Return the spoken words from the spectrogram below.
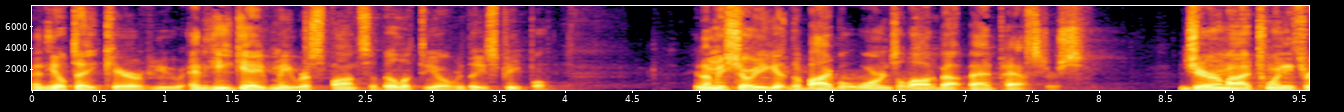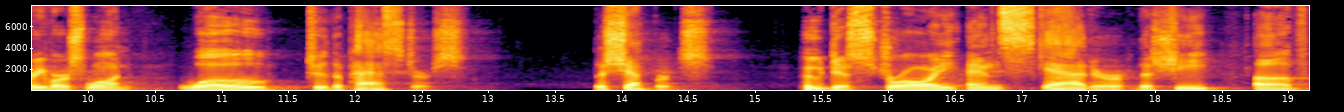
and he'll take care of you. And he gave me responsibility over these people. let me show you, the Bible warns a lot about bad pastors. Jeremiah 23, verse 1 Woe to the pastors, the shepherds, who destroy and scatter the sheep of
